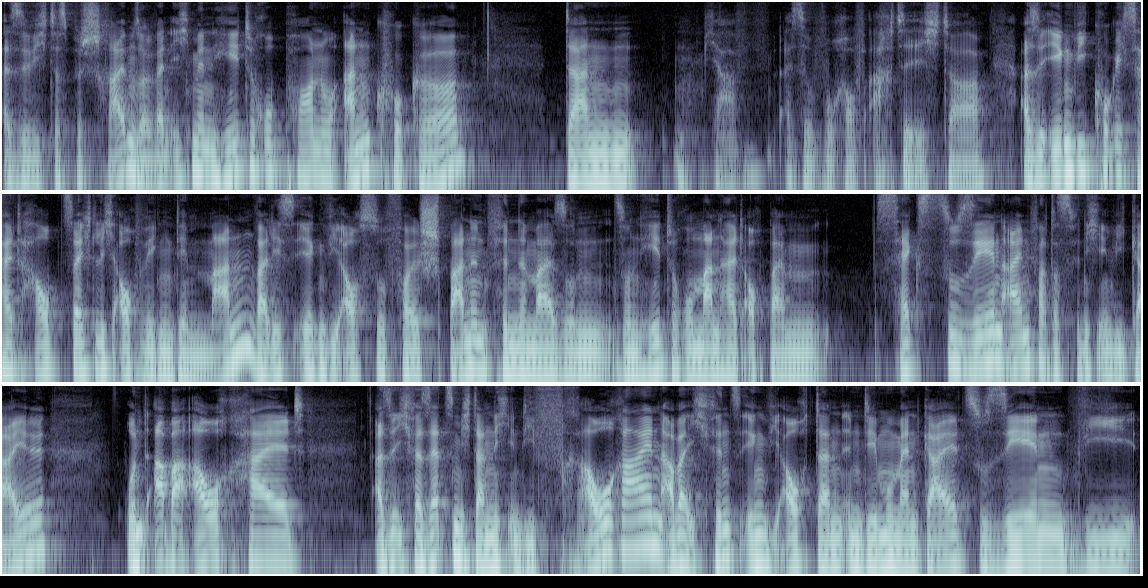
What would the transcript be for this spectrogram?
also wie ich das beschreiben soll. Wenn ich mir ein Heteroporno angucke, dann, ja, also worauf achte ich da? Also irgendwie gucke ich es halt hauptsächlich auch wegen dem Mann, weil ich es irgendwie auch so voll spannend finde, mal so ein, so ein Heteromann halt auch beim Sex zu sehen einfach. Das finde ich irgendwie geil. Und aber auch halt, also ich versetze mich dann nicht in die Frau rein, aber ich finde es irgendwie auch dann in dem Moment geil zu sehen, wie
